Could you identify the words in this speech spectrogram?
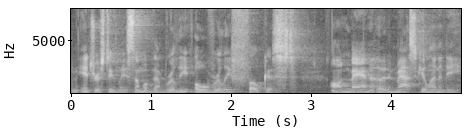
And interestingly, some of them really overly focused on manhood and masculinity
